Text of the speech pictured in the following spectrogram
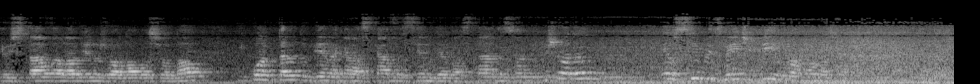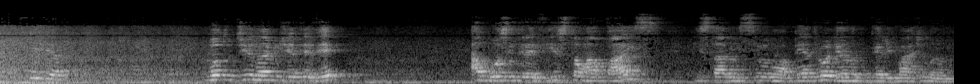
eu estava lá vendo o Jornal Nacional e contando, vendo aquelas casas sendo devastadas, só me chorando eu simplesmente vi o Jornal Nacional. No outro dia, no MGTV, a moça entrevista um rapaz que estava em cima de uma pedra olhando para aquele mar de lama.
